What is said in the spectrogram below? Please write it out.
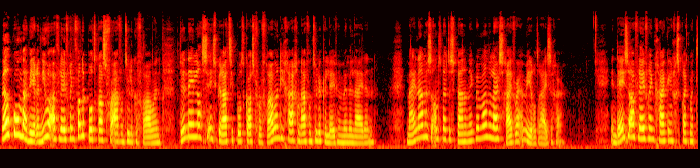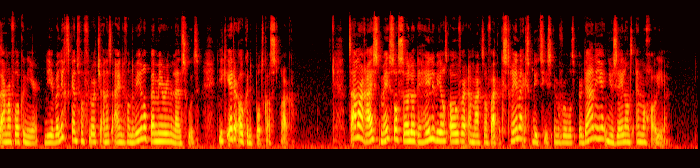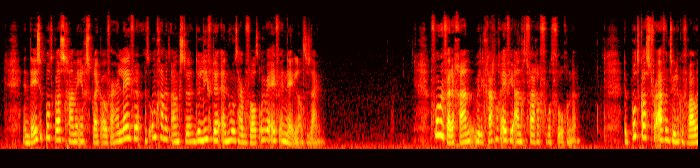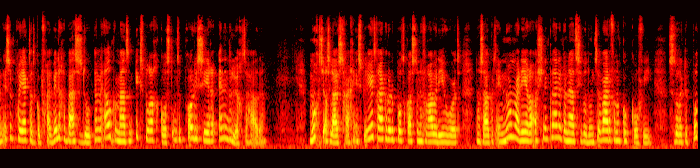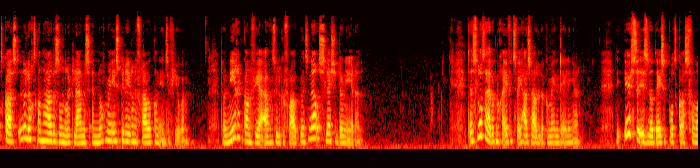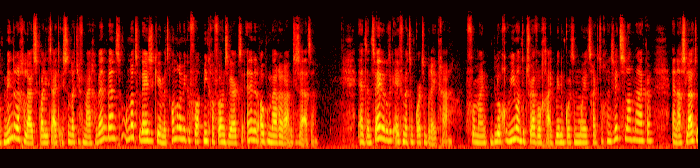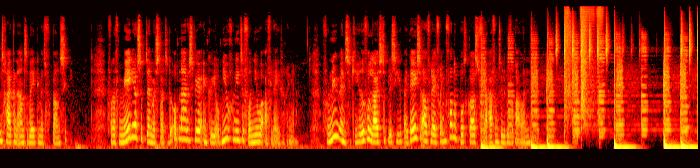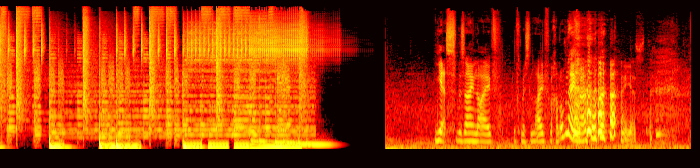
Welkom bij weer een nieuwe aflevering van de podcast voor avontuurlijke vrouwen. De Nederlandse inspiratiepodcast voor vrouwen die graag een avontuurlijke leven willen leiden. Mijn naam is Antoinette Spaan en ik ben wandelaar, schrijver en wereldreiziger. In deze aflevering ga ik in gesprek met Tamar Valkenier, die je wellicht kent van Floortje aan het einde van de wereld bij Miriam Lanswood, die ik eerder ook in de podcast sprak. Tamar reist meestal solo de hele wereld over en maakt dan vaak extreme expedities in bijvoorbeeld Jordanië, Nieuw-Zeeland en Mongolië. In deze podcast gaan we in gesprek over haar leven, het omgaan met angsten, de liefde en hoe het haar bevalt om weer even in Nederland te zijn. Voor we verder gaan, wil ik graag nog even je aandacht vragen voor het volgende. De podcast voor avontuurlijke vrouwen is een project dat ik op vrijwillige basis doe en me elke maand een x-bedrag kost om te produceren en in de lucht te houden. Mocht je als luisteraar geïnspireerd raken door de podcast en de vrouwen die je hoort, dan zou ik het enorm waarderen als je een kleine donatie wil doen ter waarde van een kop koffie, zodat ik de podcast in de lucht kan houden zonder reclames en nog meer inspirerende vrouwen kan interviewen. Doneren kan via avontuurlijkevrouw.nl/slash doneren. Ten slotte heb ik nog even twee huishoudelijke mededelingen. De eerste is dat deze podcast van wat mindere geluidskwaliteit is dan dat je van mij gewend bent, omdat we deze keer met andere microfo microfoons werkten en in een openbare ruimte zaten. En ten tweede dat ik even met een korte break ga. Voor mijn blog We Want to Travel ga ik binnenkort een mooie trektocht in Zwitserland maken. En aansluitend ga ik een aantal weken met vakantie. Vanaf medio september starten de opnames weer en kun je opnieuw genieten van nieuwe afleveringen. Voor nu wens ik je heel veel luisterplezier bij deze aflevering van de podcast voor avontuurlijke vrouwen. Yes, we zijn live. Of tenminste live, we gaan opnemen. yes.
